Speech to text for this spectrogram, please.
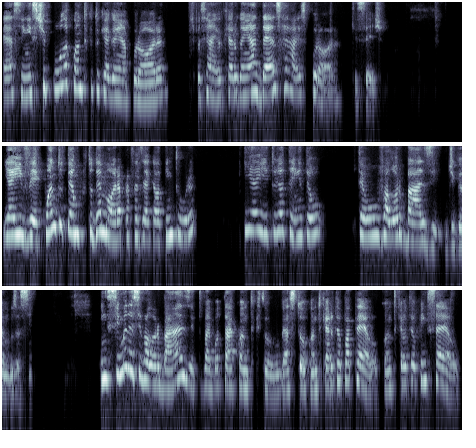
é assim, estipula quanto que tu quer ganhar por hora. Tipo assim, ah, eu quero ganhar 10 reais por hora, que seja. E aí vê quanto tempo tu demora para fazer aquela pintura. E aí tu já tem o teu, teu valor base, digamos assim. Em cima desse valor base, tu vai botar quanto que tu gastou, quanto que era o teu papel, quanto que é o teu pincel,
